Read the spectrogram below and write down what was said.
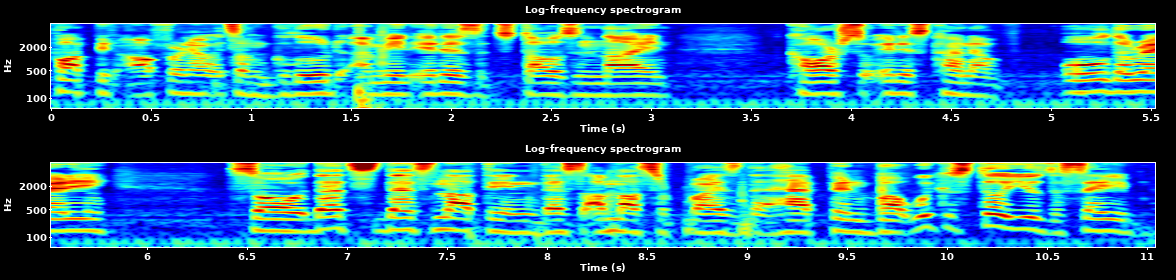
popping off right now it's unglued I mean it is a 2009 car so it is kind of old already so that's that's nothing that's I'm not surprised that happened but we could still use the same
